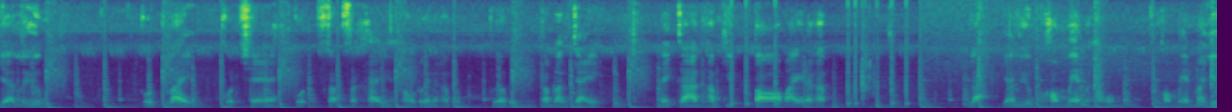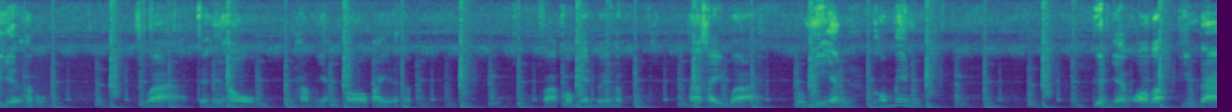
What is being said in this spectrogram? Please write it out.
อย่าลืมกดไลค์กดแชร์ กดซับสไครต์ให้เราด้วยนะครับผม เพื่อเป็นกำลังใจในการทำคลิปต่อไปนะครับ และอย่าลืมคอมเมนต์นะครับผม คอมเมนต์มาเยอะๆครับผม ว่าจะให้เขา ทำอย่างต่อไปนะครับ ฝากคอมเมนต์ด้วยครับ ถ้าใครบ่าตรงนี้อย่างคอมเมนต์เกิดอย่างออกอะพิมพ์ด่า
